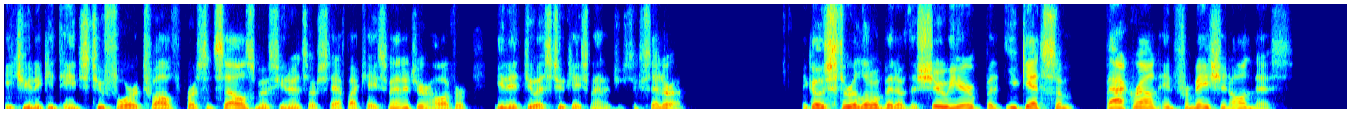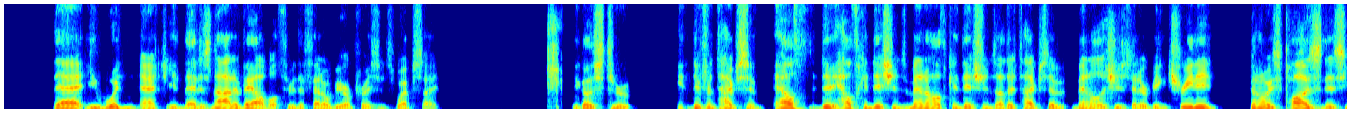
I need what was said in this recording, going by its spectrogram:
Each unit contains two, four, 12 person cells. Most units are staffed by case manager. However, unit two has two case managers, etc. It goes through a little bit of the shoe here, but you get some background information on this that you wouldn't actually, that is not available through the Federal Bureau of Prisons website. It goes through different types of health health conditions, mental health conditions, other types of mental issues that are being treated. You can always pause this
